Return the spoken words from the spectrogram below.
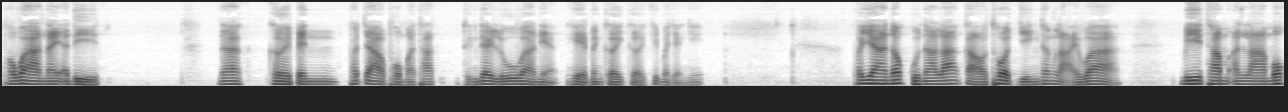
เพราะว่าในอดีตนะเคยเป็นพระเจ้าพรหมทัตถึงได้รู้ว่าเนี่ยเหตุมันเคยเกิดขึ้นมาอย่างนี้พญานกกุณาละกล่าวโทษหญิงทั้งหลายว่า มีทำอันลามก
